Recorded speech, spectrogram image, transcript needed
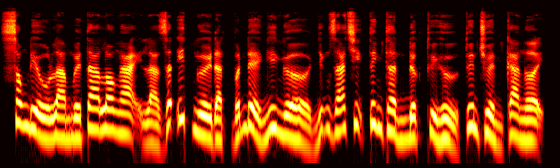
Song điều làm người ta lo ngại là rất ít người đặt vấn đề nghi ngờ những giá trị tinh thần được thủy hử tuyên truyền ca ngợi.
